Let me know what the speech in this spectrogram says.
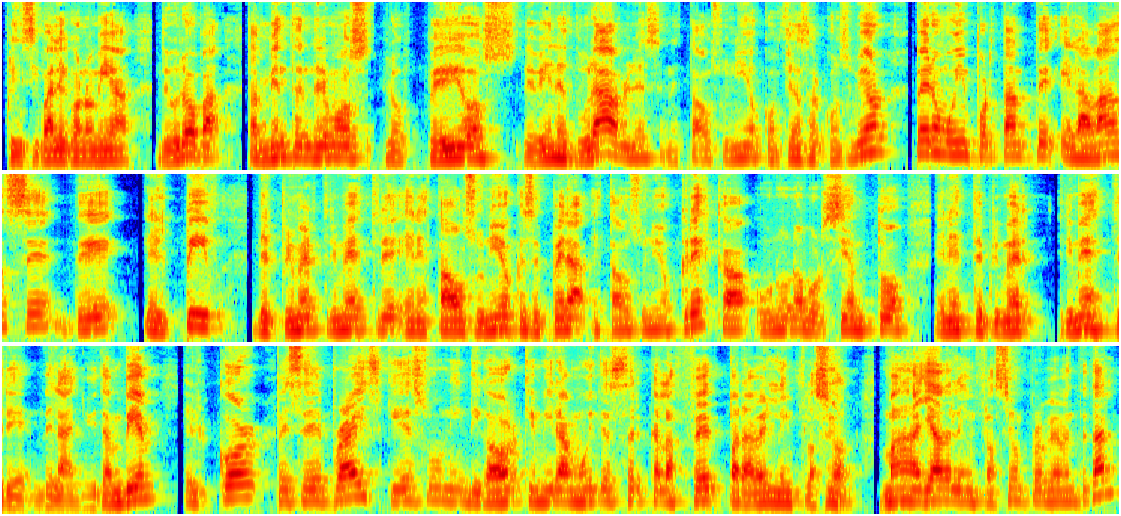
principal economía de Europa. También tendremos los pedidos de bienes durables en Estados Unidos, confianza al consumidor, pero muy importante el avance del PIB del primer trimestre en Estados Unidos, que se espera Estados Unidos crezca un 1% en este primer trimestre del año. Y también el Core PCE Price, que es un indicador que mira muy de cerca la Fed para ver la inflación. Más allá de la inflación propiamente tal,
